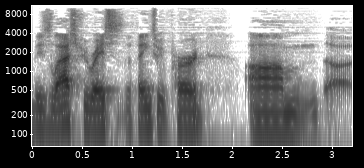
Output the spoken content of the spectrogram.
these last few races, the things we've heard, um, uh,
